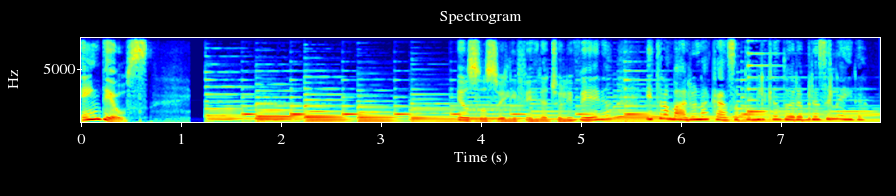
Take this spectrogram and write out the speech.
em Deus. Eu sou Sueli Ferreira de Oliveira e trabalho na Casa Publicadora Brasileira.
